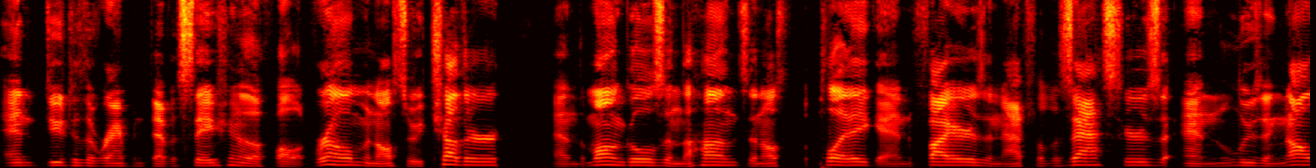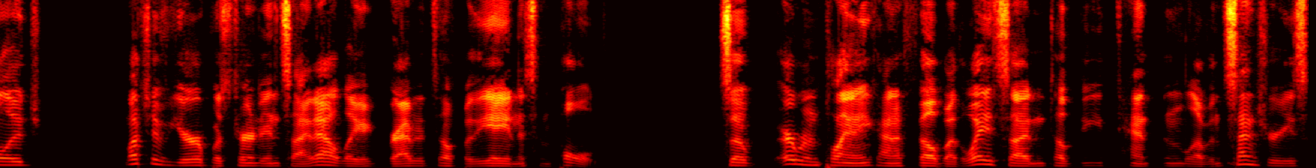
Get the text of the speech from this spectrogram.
And due to the rampant devastation of the fall of Rome and also each other, and the Mongols and the Huns and also the plague and fires and natural disasters and losing knowledge, much of Europe was turned inside out like it grabbed itself by the anus and pulled. So urban planning kind of fell by the wayside until the 10th and 11th centuries,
